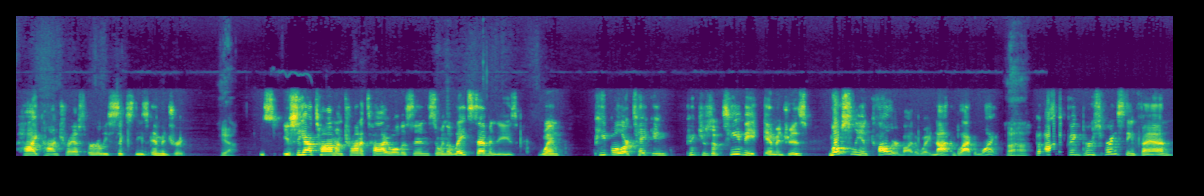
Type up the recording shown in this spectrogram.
high contrast early '60s imagery. yeah. You see how, Tom, I'm trying to tie all this in? So, in the late 70s, when people are taking pictures of TV images, mostly in color, by the way, not in black and white, Uh huh. but I'm a big Bruce Springsteen fan,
